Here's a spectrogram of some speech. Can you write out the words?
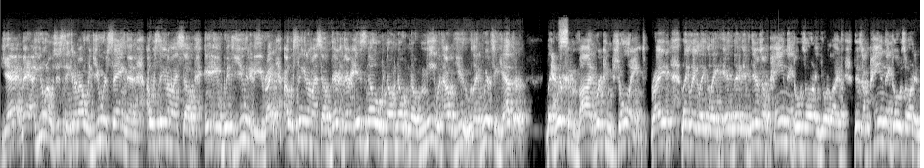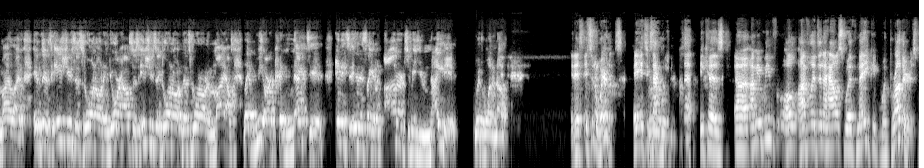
Yeah, man. You know what I was just thinking about when you were saying that? I was thinking to myself it, it, with unity, right? I was thinking to myself, there, there is no, no, no, no me without you. Like we're together. Like yes. we're combined, we're conjoined, right? Like, like, like, like. If, if there's a pain that goes on in your life, there's a pain that goes on in my life. If there's issues that's going on in your house, there's issues that going on that's going on in my house. Like we are connected, and it's and it's like an honor to be united with one another. It is. It's an awareness. It's exactly what you said. Because uh, I mean, we've all. I've lived in a house with many people, with brothers.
